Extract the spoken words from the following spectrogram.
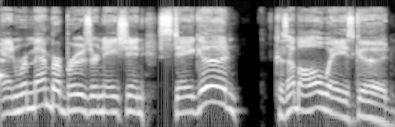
And remember, Bruiser Nation, stay good because I'm always good.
